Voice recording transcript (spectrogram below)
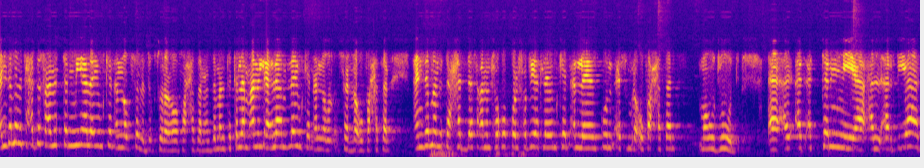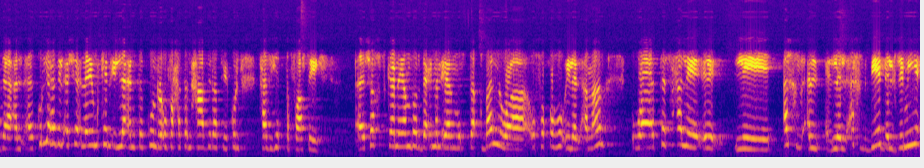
عندما نتحدث عن التنمية لا يمكن أن نغفل الدكتوره رؤوفه حسن، عندما نتكلم عن الإعلام لا يمكن أن نغفل رؤوفه حسن، عندما نتحدث عن الحقوق والحريات لا يمكن أن لا يكون اسم رؤوفه حسن موجود. آه، التنمية، الرياده، كل هذه الأشياء لا يمكن إلا أن تكون رؤوفه حسن حاضرة في كل هذه التفاصيل. آه، شخص كان ينظر دائما إلى المستقبل وأفقه إلى الأمام وتسعى لأخذ للأخذ بيد الجميع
